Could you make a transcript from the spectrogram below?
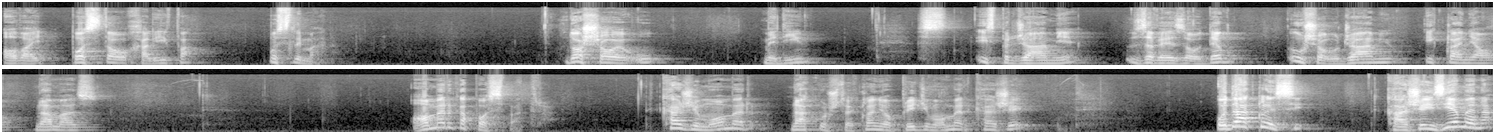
ovaj, postao halifa muslimana. Došao je u Medinu, ispred džamije, zavezao devu, ušao u džamiju i klanjao namaz. Omer ga posmatra. Kaže mu Omer, nakon što je klanjao, priđe mu Omer, kaže, odakle si? Kaže, iz Jemena.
